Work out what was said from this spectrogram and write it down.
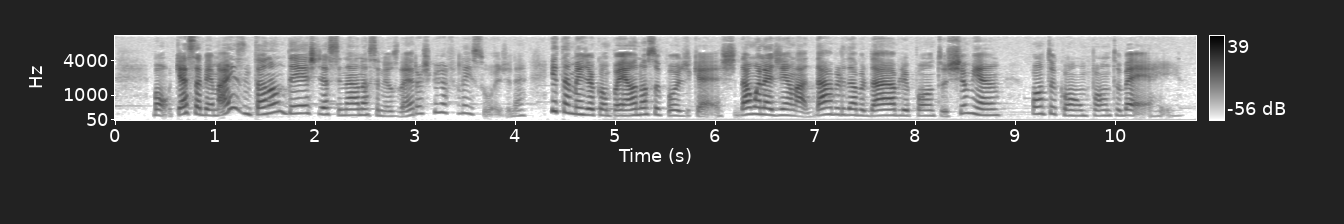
Bom, quer saber mais? Então não deixe de assinar a nossa newsletter, acho que eu já falei isso hoje, né? E também de acompanhar o nosso podcast. Dá uma olhadinha lá, www.xumian.com.br.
